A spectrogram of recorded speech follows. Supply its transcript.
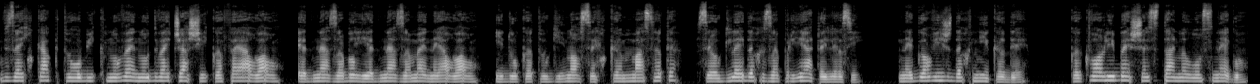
Взех както обикновено две чаши кафе алао, една за бъй и една за мене алао, и докато ги носех към масата, се огледах за приятеля си. Не го виждах никъде. Какво ли беше станало с него?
